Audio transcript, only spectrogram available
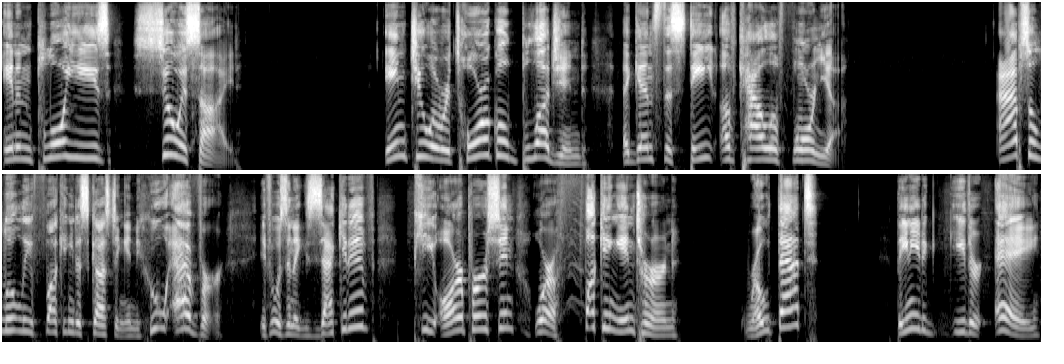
an employee's suicide into a rhetorical bludgeon against the state of California. Absolutely fucking disgusting. And whoever, if it was an executive, PR person, or a fucking intern, wrote that, they need to either A,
